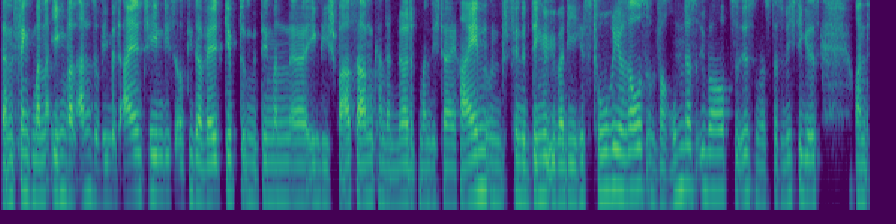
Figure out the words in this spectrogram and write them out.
dann fängt man irgendwann an, so wie mit allen Themen, die es auf dieser Welt gibt und mit denen man äh, irgendwie Spaß haben kann, dann nerdet man sich da rein und findet Dinge über die Historie raus und warum das überhaupt so ist und was das Wichtige ist. Und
